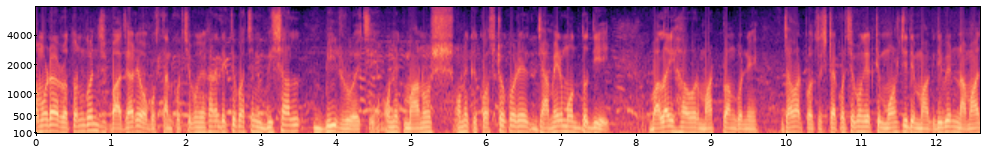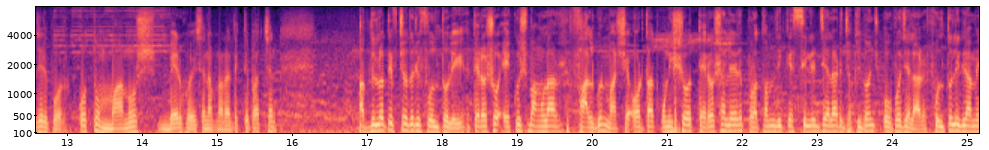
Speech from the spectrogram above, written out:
আমরা রতনগঞ্জ বাজারে অবস্থান করছি এবং এখানে দেখতে পাচ্ছেন বিশাল ভিড় রয়েছে। অনেক মানুষ, অনেকে কষ্ট করে জামের মধ্য দিয়ে বালাই হাওয়ার মাঠ প্রাঙ্গণে যাওয়ার প্রচেষ্টা করছে এবং একটি মসজিদে মাগরিবের নামাজের পর কত মানুষ বের হয়েছেন আপনারা দেখতে পাচ্ছেন। আব্দুল লতিফ চৌধুরী ফুলতলি, তেরোশো একুশ বাংলার ফাল্গুন মাসে, অর্থাৎ উনিশশো তেরো সালের প্রথম দিকে সিলেট জেলার জকিগঞ্জ উপজেলার ফুলতলি গ্রামে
